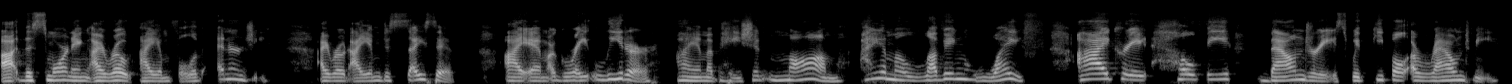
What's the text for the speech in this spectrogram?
uh, this morning I wrote, I am full of energy. I wrote, I am decisive. I am a great leader. I am a patient mom. I am a loving wife. I create healthy boundaries with people around me.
